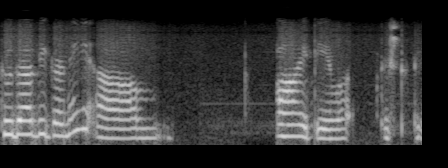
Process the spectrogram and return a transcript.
तुदादिगणे आ इति एव तिष्ठति।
